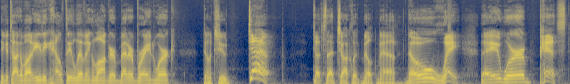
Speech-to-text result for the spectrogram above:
You could talk about eating healthy, living longer, better brain work. Don't you dare touch that chocolate milk, man. No way. They were pissed.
